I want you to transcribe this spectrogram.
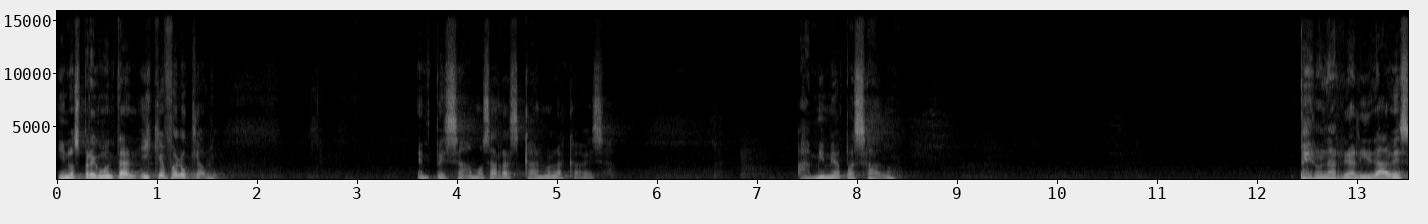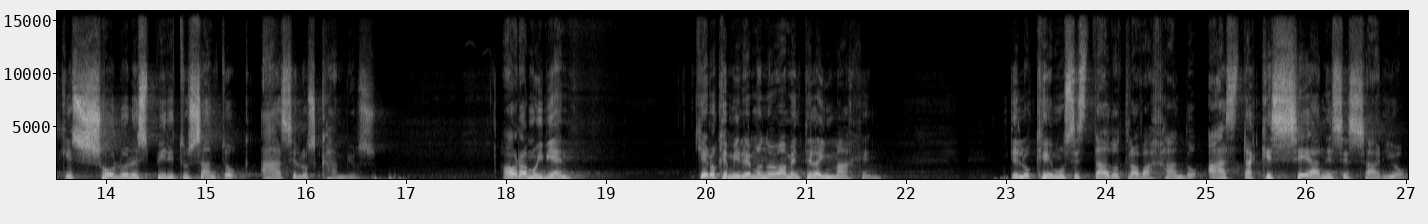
Y nos preguntan, ¿y qué fue lo que habló? Empezamos a rascarnos la cabeza. A mí me ha pasado. Pero la realidad es que solo el Espíritu Santo hace los cambios. Ahora muy bien, quiero que miremos nuevamente la imagen de lo que hemos estado trabajando hasta que sea necesario.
